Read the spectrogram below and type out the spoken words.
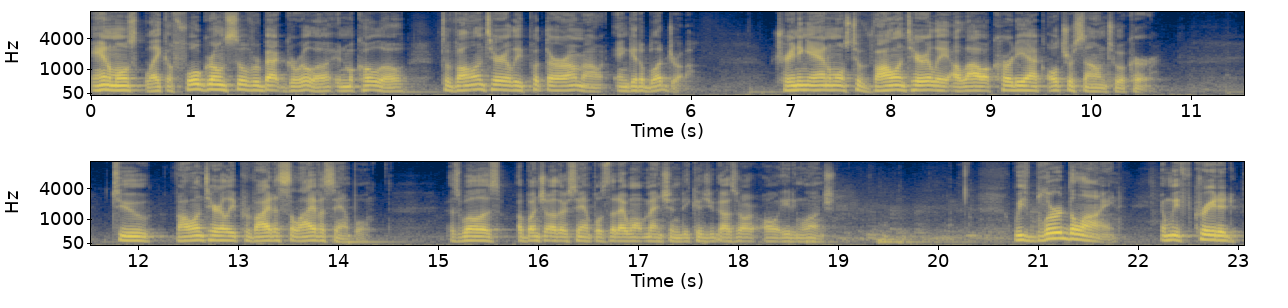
animals like a full grown silverback gorilla in Makolo to voluntarily put their arm out and get a blood draw, training animals to voluntarily allow a cardiac ultrasound to occur, to voluntarily provide a saliva sample, as well as a bunch of other samples that I won't mention because you guys are all eating lunch. We've blurred the line and we've created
